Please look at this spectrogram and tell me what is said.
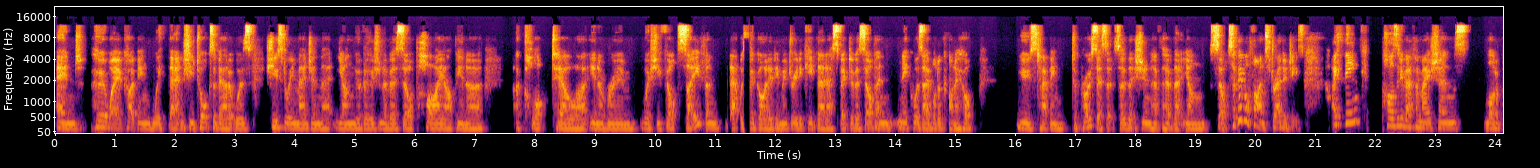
And her way of coping with that, and she talks about it, was she used to imagine that younger version of herself high up in a a clock tower in a room where she felt safe. And that was her guided imagery to keep that aspect of herself. And Nick was able to kind of help use tapping to process it so that she didn't have to have that young self. So people find strategies. I think positive affirmations, a lot of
